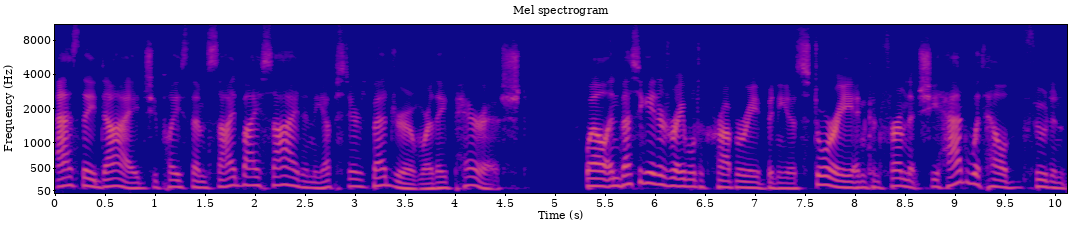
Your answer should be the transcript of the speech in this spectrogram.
as they died, she placed them side by side in the upstairs bedroom where they perished. Well, investigators were able to corroborate Banita's story and confirm that she had withheld food and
